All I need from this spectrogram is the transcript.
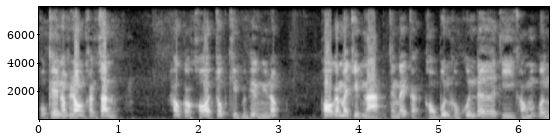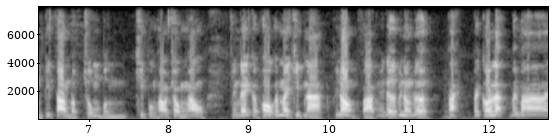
โอเคน้องพี่น้องคันสั้นเข้ากับขอจบคลิปไปเพียงนี้เนาะพอกันใหมาคลิปหนะจังได้ก็ขอบุญขอบคุณเด้อที่เขามาเบิ่งติดตามรับชมเบิ่งคลิปของเขาช่องเขาจังได้กับพ่อกันใหม่คลิปหนะพี่น้องฝากให้เด้อพี่น้องเด้อไปไปก่อนละบ๊ายบาย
